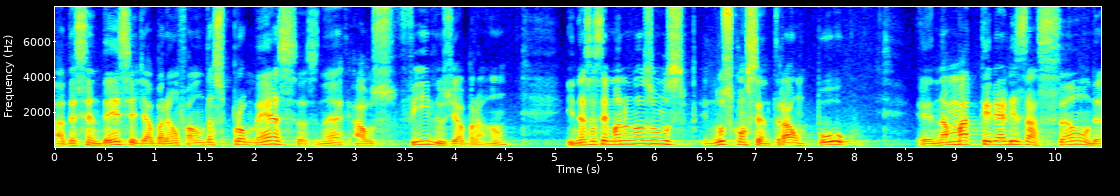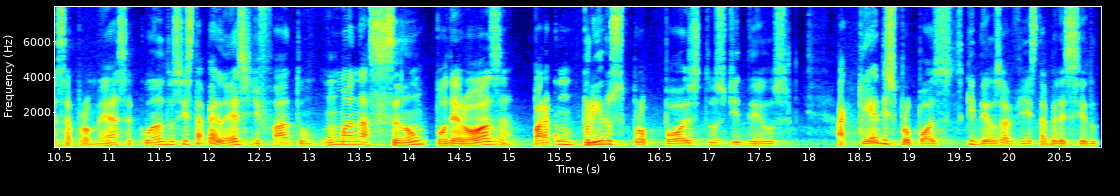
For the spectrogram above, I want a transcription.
a descendência de Abraão, falando das promessas né, aos filhos de Abraão. E nessa semana nós vamos nos concentrar um pouco eh, na materialização dessa promessa, quando se estabelece de fato uma nação poderosa para cumprir os propósitos de Deus, aqueles propósitos que Deus havia estabelecido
